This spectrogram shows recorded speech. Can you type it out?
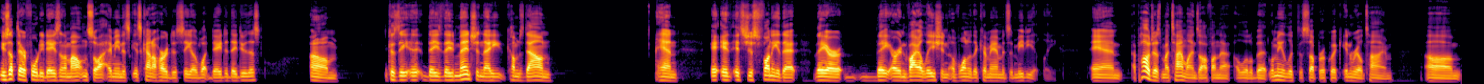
he was up there 40 days in the mountain, so I mean, it's it's kind of hard to see on what day did they do this. Um, because they they they mentioned that he comes down, and it, it, it's just funny that they are they are in violation of one of the commandments immediately. And I apologize, my timeline's off on that a little bit. Let me look this up real quick in real time. Um,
